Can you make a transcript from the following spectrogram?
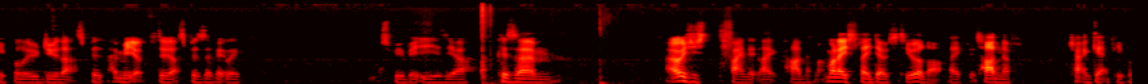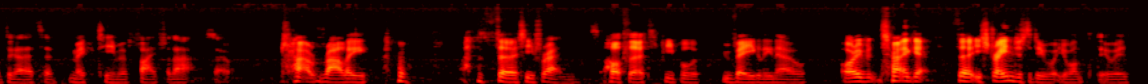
people who do that spe- meet up to do that specifically. Must be a bit easier because um, I always used to find it like hard enough when I used to play Dota 2 a lot. Like it's hard enough trying to get people together to make a team of five for that. So try to rally thirty friends or thirty people you vaguely know, or even try to get thirty strangers to do what you want to do is.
